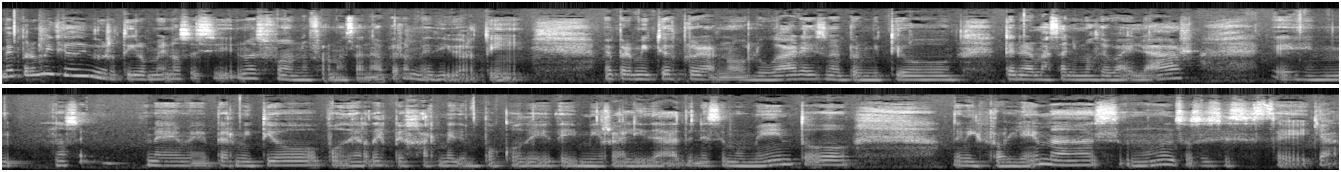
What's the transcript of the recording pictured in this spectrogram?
me permitió divertirme, no sé si no fue una forma sana, pero me divertí. Me permitió explorar nuevos lugares, me permitió tener más ánimos de bailar, em, no sé, me, permitió poder despejarme de un poco de, mi realidad en ese momento, de mis problemas, ¿no? Entonces, este, ya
